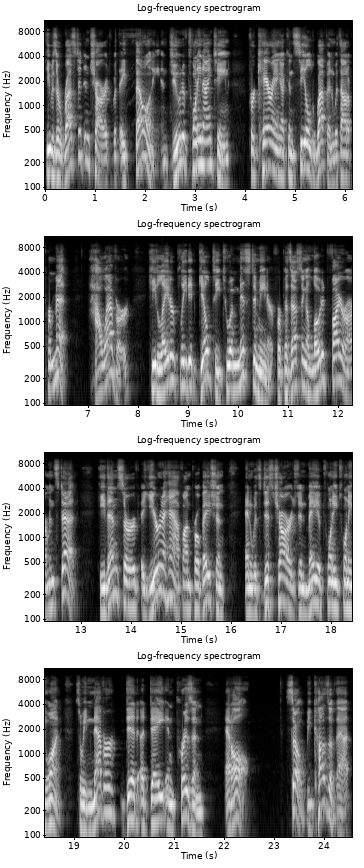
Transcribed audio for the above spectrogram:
he was arrested and charged with a felony in June of 2019 for carrying a concealed weapon without a permit. However, he later pleaded guilty to a misdemeanor for possessing a loaded firearm instead. He then served a year and a half on probation and was discharged in May of 2021. So he never did a day in prison at all. So, because of that,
